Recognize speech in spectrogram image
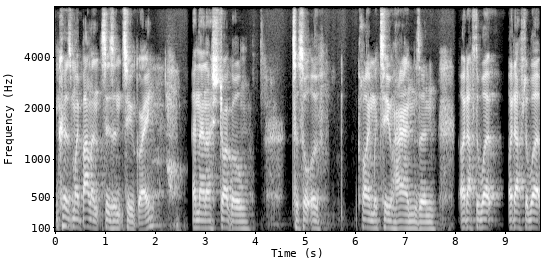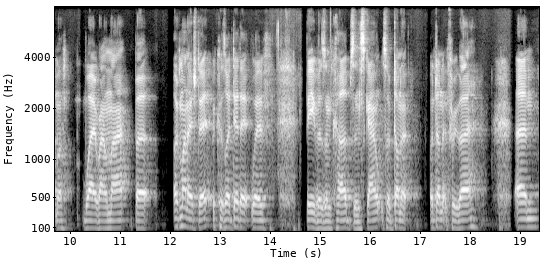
because my balance isn't too great, and then I struggle to sort of climb with two hands, and I'd have to work. I'd have to work my way around that, but I've managed it because I did it with beavers and cubs and scouts. I've done it. I've done it through there. Um,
